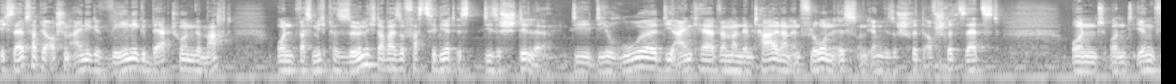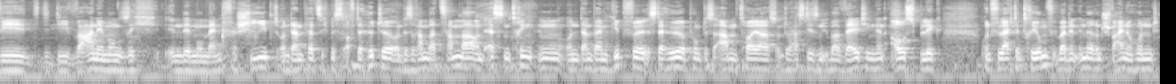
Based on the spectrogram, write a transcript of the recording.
ich selbst habe ja auch schon einige wenige Bergtouren gemacht. Und was mich persönlich dabei so fasziniert, ist diese Stille, die, die Ruhe, die einkehrt, wenn man dem Tal dann entflohen ist und irgendwie so Schritt auf Schritt setzt und, und irgendwie die Wahrnehmung sich in den Moment verschiebt und dann plötzlich bist du auf der Hütte und es Rambazamba und Essen, Trinken und dann beim Gipfel ist der Höhepunkt des Abenteuers und du hast diesen überwältigenden Ausblick und vielleicht den Triumph über den inneren Schweinehund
